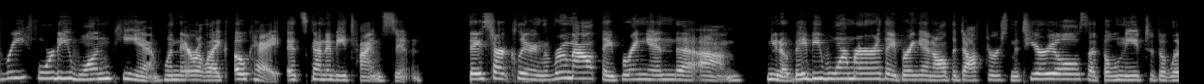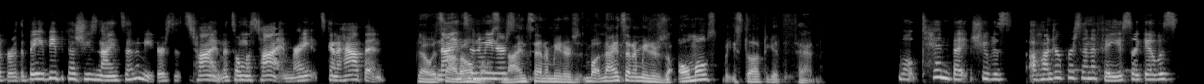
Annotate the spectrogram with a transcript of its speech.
3:41 p.m. when they were like, okay, it's gonna be time soon. They start clearing the room out. They bring in the um, you know, baby warmer. They bring in all the doctor's materials that they'll need to deliver the baby because she's nine centimeters. It's time. It's almost time, right? It's gonna happen. No, it's Nine not almost. centimeters- Nine centimeters. Well, nine centimeters almost, but you still have to get to ten. well 10 but she was 100% effaced. like it was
